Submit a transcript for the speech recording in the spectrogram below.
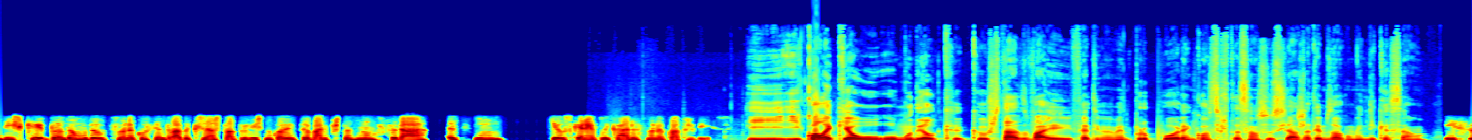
diz que pronto, é um modelo de semana concentrada que já está previsto no Código de Trabalho, portanto não será assim que eles querem aplicar a semana de quatro dias. E, e, qual é que é o, o modelo que, que, o Estado vai efetivamente propor em concertação social? Já temos alguma indicação? Isso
